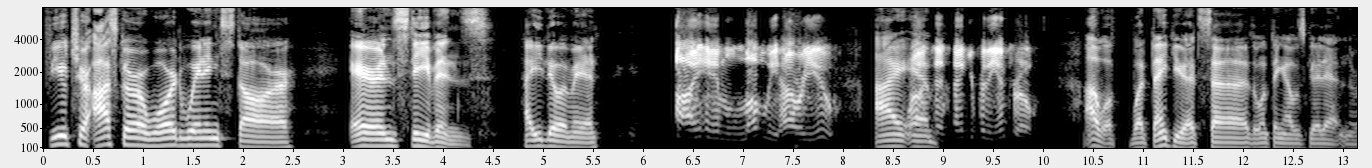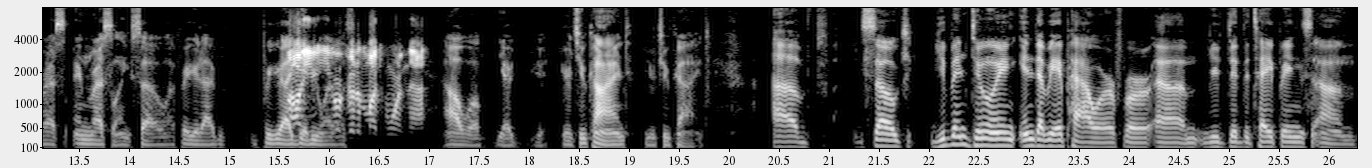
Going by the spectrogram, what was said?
future Oscar award-winning star. Aaron Stevens. How you doing, man? I am lovely. How are you? I Well, am. thank you for the intro. Oh well, well, thank you. That's uh, the one thing I was good at in the wrest- in wrestling. So I figured I'd figured I'd oh, give you, you one you were of good at much more than that. Oh well, you're, you're- you're too kind. You're too kind. Um, so you've been doing NWA Power for um, you did the tapings, um,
